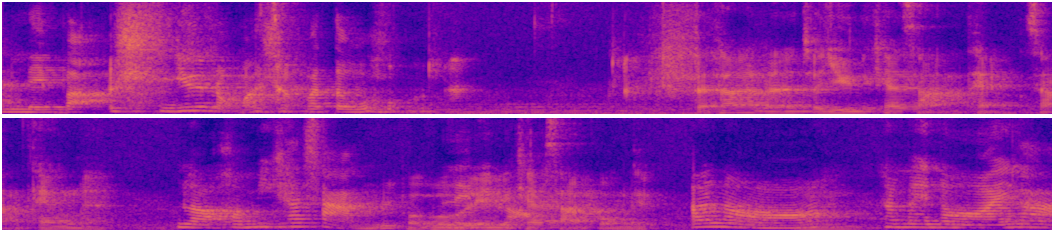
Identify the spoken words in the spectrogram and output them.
นเล็บอะยื่นออกมาจากประตู แต่ถ้าอันนั้นจะยื่นแค่สามแท่งสามแท่งนะเหรอเขามีแค่สามเพราะบูเบอรีนมีแค่สามวงเล็บอ๋อเหรออืมทำไมน้อยล่ะ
